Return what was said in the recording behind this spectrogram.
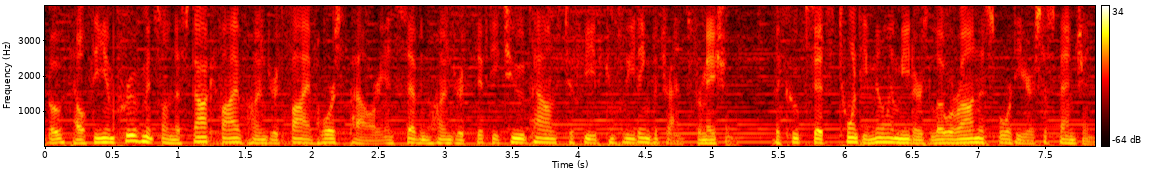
both healthy improvements on the stock 505 horsepower and 752 pounds-to-feet completing the transformation. The coupe sits 20 millimeters lower on a sportier suspension.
